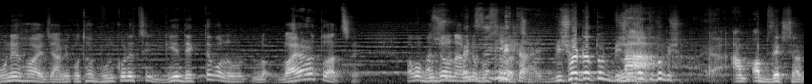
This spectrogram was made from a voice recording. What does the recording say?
মনে হয় যে আমি কোথাও ভুল করেছি গিয়ে দেখতে বলো লয়ারও তো আছে। বাবা বুঝাও না আমি না বুঝতে পারছি বিষয়টা তো বিষয়টা তো খুব অবজেকশন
